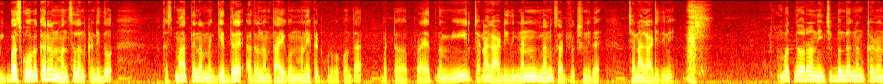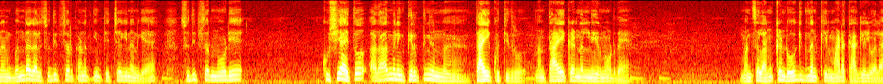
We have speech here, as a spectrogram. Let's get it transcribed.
ಬಿಗ್ ಬಾಸ್ಗೆ ಹೋಗ್ಬೇಕಾದ್ರೆ ನನ್ನ ಮನಸ್ಸಲ್ಲಿ ಅಂದ್ಕೊಂಡಿದ್ದು ಅಕಸ್ಮಾತ್ ಏನಾರು ನಾನು ಗೆದ್ದರೆ ಅದ್ರ ನಮ್ಮ ತಾಯಿಗೆ ಒಂದು ಮನೆ ಕಟ್ಕೊಡ್ಬೇಕು ಅಂತ ಬಟ್ ಪ್ರಯತ್ನ ಮೀರಿ ಚೆನ್ನಾಗಿ ಆಡಿದ್ದೀನಿ ನನ್ಗೆ ನನಗೆ ಸ್ಯಾಟಿಸ್ಫ್ಯಾಕ್ಷನ್ ಇದೆ. ಚೆನ್ನಾಗಿ ಆಡಿದ್ದೀನಿ ಒಂಬತ್ತನೇ ವಾರ ನಾನು ಈಚೆಗೆ ಬಂದಾಗ ನನ್ನ ಕಣ್ಣು ನನಗೆ ಬಂದಾಗ ಅಲ್ಲಿ ಸುದೀಪ್ ಸರ್ ಕಾಣೋದಕ್ಕಿಂತ ಹೆಚ್ಚಾಗಿ ನನಗೆ ಸುದೀಪ್ ಸರ್ ನೋಡಿ ಖುಷಿ ಅದಾದಮೇಲೆ ಹಿಂಗೆ ತಿರುಗ್ತೀನಿ ನನ್ನ ತಾಯಿ ಕೂತಿದ್ರು. ನನ್ನ ತಾಯಿ ಕಣ್ಣಲ್ಲಿ ನೀರು ನೋಡಿದೆ. ಮನ್ಸಲ್ಲಿ ಅನ್ಕೊಂಡು ಹೋಗಿದ್ದು ನನ್ನ ಕೈಲಿ ಮಾಡೋಕ್ಕಾಗಲಿಲ್ವಲ್ಲ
